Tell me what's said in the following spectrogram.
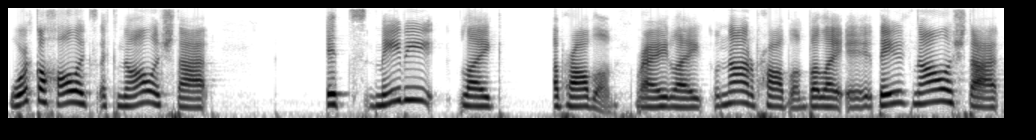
workaholics acknowledge that it's maybe like a problem, right? Like, not a problem, but like it, they acknowledge that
